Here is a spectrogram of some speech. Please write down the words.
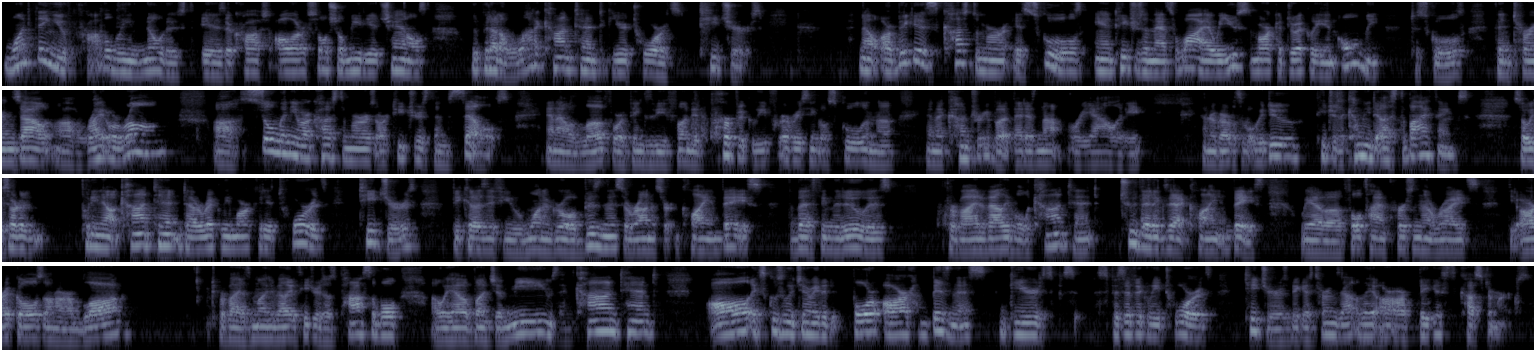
One thing you've probably noticed is across all our social media channels, we put out a lot of content geared towards teachers. Now, our biggest customer is schools and teachers, and that's why we used to market directly and only to schools. Then turns out, uh, right or wrong, uh, so many of our customers are teachers themselves. And I would love for things to be funded perfectly for every single school in the in the country, but that is not reality. And regardless of what we do, teachers are coming to us to buy things. So we started putting out content directly marketed towards teachers because if you want to grow a business around a certain client base, the best thing to do is provide valuable content to that exact client base. We have a full-time person that writes the articles on our blog to provide as much value to teachers as possible. Uh, we have a bunch of memes and content all exclusively generated for our business geared spe specifically towards teachers because turns out they are our biggest customers.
